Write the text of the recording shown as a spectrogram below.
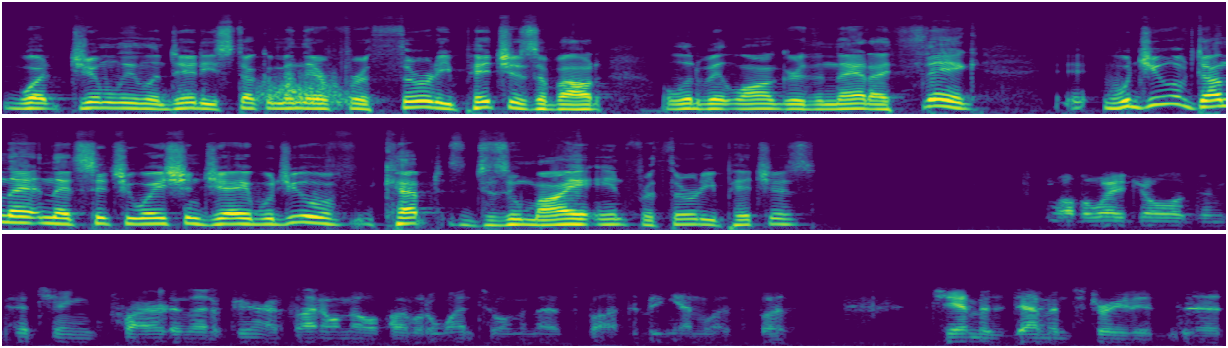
what Jim Leyland did; he stuck him in there for 30 pitches, about a little bit longer than that, I think. Would you have done that in that situation, Jay? Would you have kept Zumaya in for 30 pitches? Well, the way Joel had been pitching prior to that appearance, I don't know if I would have went to him in that spot to begin with. But Jim has demonstrated that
